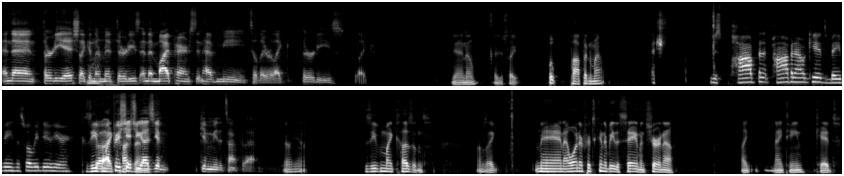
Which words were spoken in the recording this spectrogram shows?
and then 30 ish, like in their mid 30s. And then my parents didn't have me till they were like 30s. Like, Yeah, I know. They're just like boop popping them out. Just popping it popping out kids, baby. That's what we do here. Cuz even so my I appreciate you guys cousins- giving giving me the time for that. Oh yeah. Because even my cousins, I was like, man, I wonder if it's gonna be the same. And sure enough, like nineteen kids.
